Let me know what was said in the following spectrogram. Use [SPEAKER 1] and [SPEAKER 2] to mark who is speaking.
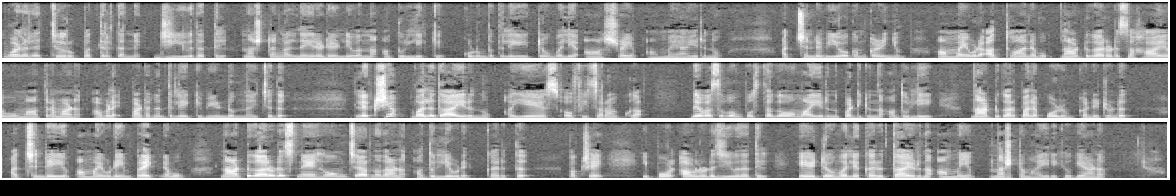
[SPEAKER 1] വളരെ ചെറുപ്പത്തിൽ തന്നെ ജീവിതത്തിൽ നഷ്ടങ്ങൾ നേരിടേണ്ടി വന്ന അതുല്യയ്ക്ക് കുടുംബത്തിലെ ഏറ്റവും വലിയ ആശ്രയം അമ്മയായിരുന്നു. അച്ഛന്റെ വിയോഗം കഴിഞ്ഞും അമ്മയുടെ അധ്വാനവും നാട്ടുകാരുടെ സഹായവും മാത്രമാണ് അവളെ പഠനത്തിലേക്ക് വീണ്ടും നയിച്ചത്. ലക്ഷ്യം വലുതായിരുന്നു ഐ എ എസ് ഓഫീസറാകുക ദിവസവും പുസ്തകവുമായിരുന്നു പഠിക്കുന്ന അതുല്യെ നാട്ടുകാർ പലപ്പോഴും കണ്ടിട്ടുണ്ട്. അച്ഛന്റെയും അമ്മയുടെയും പ്രയത്നവും നാട്ടുകാരുടെ സ്നേഹവും ചേർന്നതാണ് അതുല്യയുടെ കരുത്ത്. പക്ഷേ ഇപ്പോൾ അവളുടെ ജീവിതത്തിൽ ഏറ്റവും വലിയ കരുത്തായിരുന്ന അമ്മയും നഷ്ടമായിരിക്കുകയാണ്.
